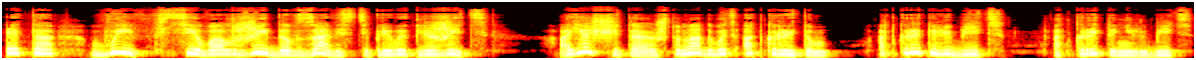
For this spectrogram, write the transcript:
«Это вы все во лжи да в зависти привыкли жить, а я считаю, что надо быть открытым, открыто любить, открыто не любить,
